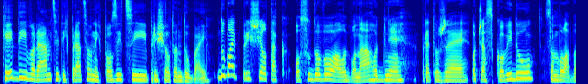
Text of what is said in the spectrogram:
kedy v rámci tých pracovných pozícií prišiel ten Dubaj? Dubaj prišiel tak osudovo alebo náhodne pretože počas covidu som bola v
